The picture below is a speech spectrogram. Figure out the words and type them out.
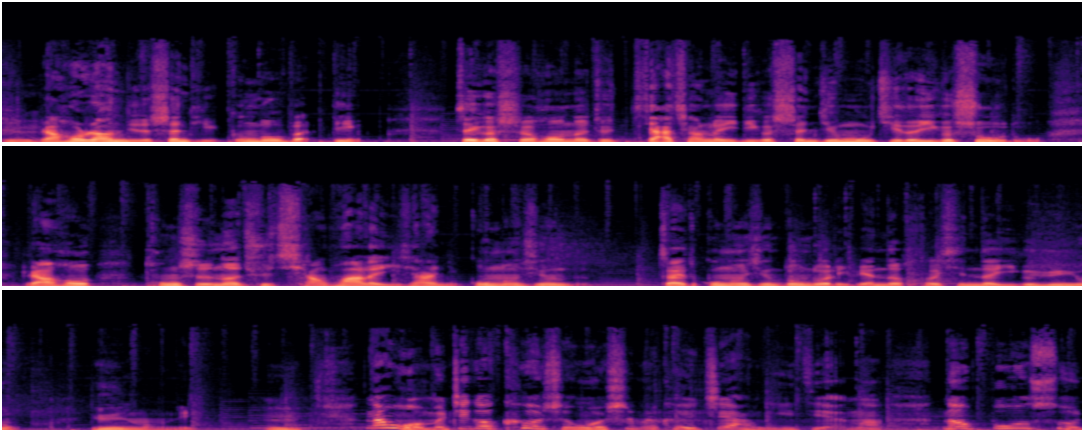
嗯，然后让你的身体更多稳定。这个时候呢，就加强了一个神经募集的一个速度，然后同时呢，去强化了一下你功能性。在功能性动作里边的核心的一个运用运用能力，嗯，那我们这个课程，我是不是可以这样理解呢？那波速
